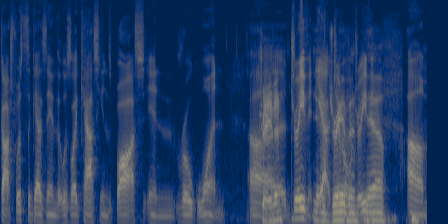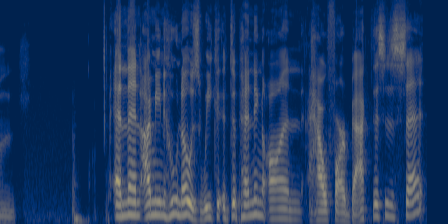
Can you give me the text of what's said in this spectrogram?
gosh, what's the guy's name that was like Cassian's boss in Rogue One? Uh, Draven? Draven, yeah, General Draven, Draven. yeah. Um, and then I mean, who knows? We could, depending on how far back this is set.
